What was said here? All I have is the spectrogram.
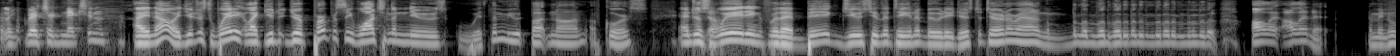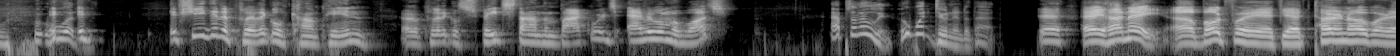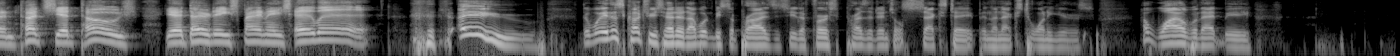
like Richard Nixon. I know. You're just waiting. Like you, you're purposely watching the news with the mute button on, of course, and just Yeah. waiting for that big juicy Latina booty just to turn around. And all, all in it. I mean, who, who If, would? if if she did a political campaign or a political speech standing backwards, everyone would watch. Absolutely. Who would tune into that? Yeah. Hey, honey, I'll vote for you if you turn over and touch your toes, you dirty Spanish hoe. Ew. The way this country's headed, I wouldn't be surprised to see the first presidential sex tape in the next 20 years. How wild would that be?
